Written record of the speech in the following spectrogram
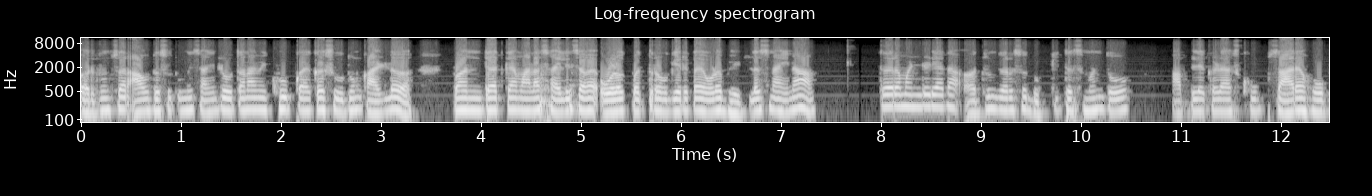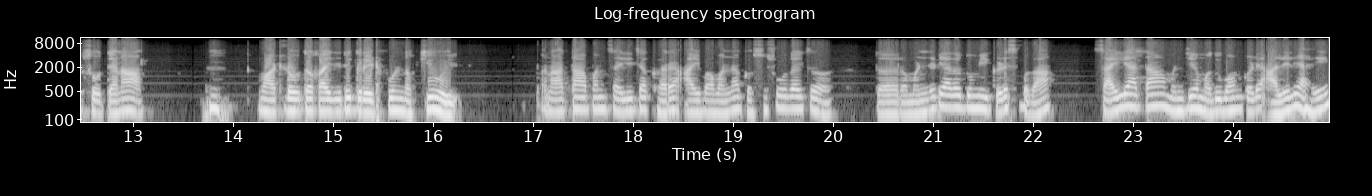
अर्जुन सर आहो तसं तुम्ही सांगितलं होतं ना मी खूप काय काय शोधून काढलं. पण त्यात काय मला सायलीचं काय ओळखपत्र वगैरे काय एवढं भेटलंच नाही ना. तर मंडळी आता अर्जुन जरासं दुःखीतच म्हणतो आपल्याकडे आज खूप साऱ्या होप्स होत्या ना. वाटलं होतं काहीतरी ग्रेटफुल नक्की होईल. पण आता आपण सायलीच्या खऱ्या आईबाबांना कसं शोधायचं? तर मंडळी आता तुम्ही इकडेच बघा. सायली आता म्हणजे मधुभाऊंकडे आलेली आहे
